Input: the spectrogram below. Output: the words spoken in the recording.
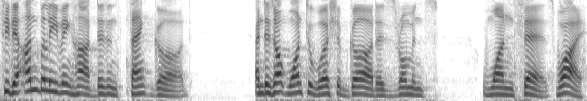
See, the unbelieving heart doesn't thank God and does not want to worship God, as Romans 1 says. Why?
